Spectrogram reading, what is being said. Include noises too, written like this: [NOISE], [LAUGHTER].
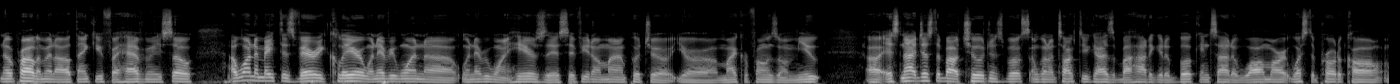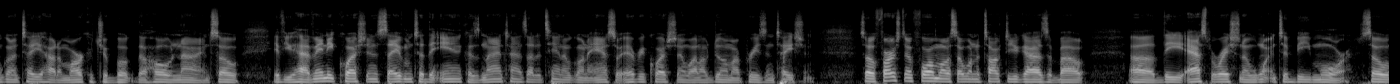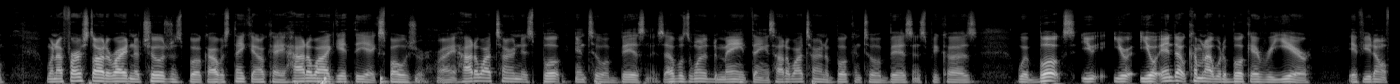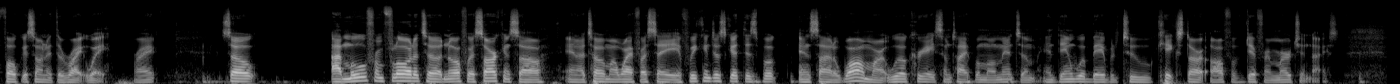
No problem at all. Thank you for having me. So I want to make this very clear when everyone uh, when everyone hears this. If you don't mind, put your your uh, microphones on mute. Uh, it's not just about children's books. I'm going to talk to you guys about how to get a book inside of Walmart. What's the protocol? I'm going to tell you how to market your book, the whole nine. So if you have any questions, save them to the end because nine times out of 10, I'm going to answer every question while I'm doing my presentation. So, first and foremost, I want to talk to you guys about uh, the aspiration of wanting to be more. So, when I first started writing a children's book, I was thinking, okay, how do I get the exposure, right? How do I turn this book into a business? That was one of the main things. How do I turn a book into a business? Because with books, you you you'll end up coming out with a book every year if you don't focus on it the right way, right? So I moved from Florida to Northwest Arkansas, and I told my wife, I say, if we can just get this book inside of Walmart, we'll create some type of momentum, and then we'll be able to kickstart off of different merchandise.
